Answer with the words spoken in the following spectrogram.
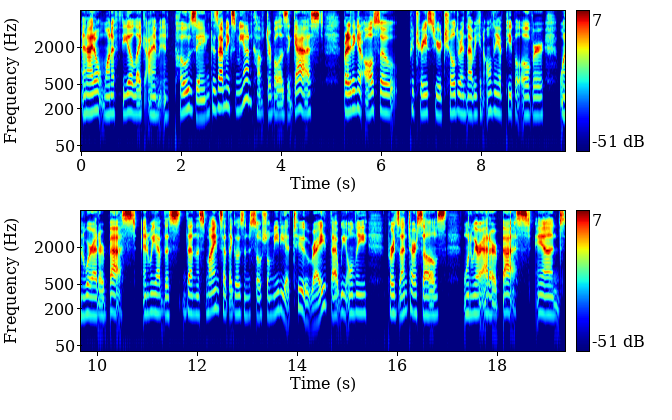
and I don't want to feel like I'm imposing because that makes me uncomfortable as a guest. But I think it also portrays to your children that we can only have people over when we're at our best. And we have this then this mindset that goes into social media too, right? That we only present ourselves when we are at our best. And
